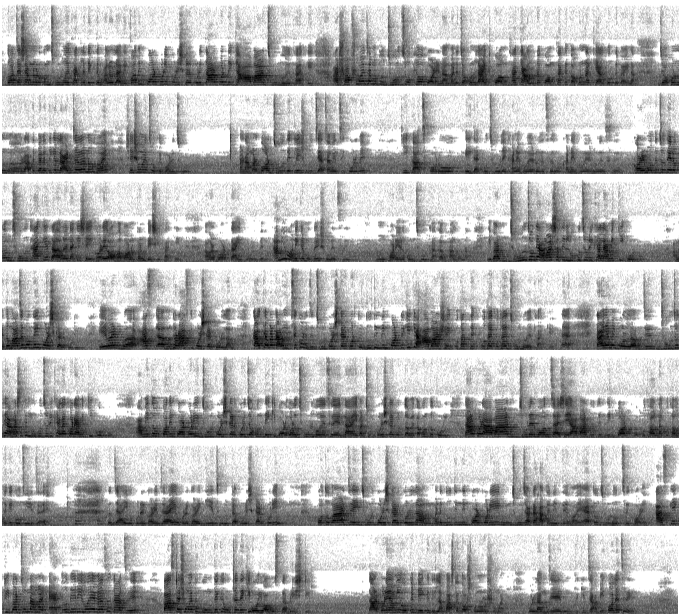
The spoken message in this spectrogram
দরজার সামনে ওরকম ঝুল হয়ে থাকলে দেখতে ভালো লাগে। কদিন পর পরই পরিষ্কার করি, তারপর দেখি আবার ঝুল হয়ে থাকে। আর সব সময় জানো তো ঝুল চোখেও পড়ে না। মানে যখন লাইট কম থাকে, আলোটা কম থাকে, তখন না খেয়াল করতে পারি না। যখন রাতের বেলার দিকে লাইট জ্বালানো হয়, সেই সময় চোখে পড়ে ঝুল। আর আমার বর ঝুল দেখলেই শুধু চেঁচামেচি করবে। কি কাজ করো? এই দেখো ঝুল এখানে হয়ে রয়েছে, ওখানে হয়ে রয়েছে। ঘরের মধ্যে যদি এরকম ঝুল থাকে, তাহলে নাকি সেই ঘরে অভাব অনটন বেশি থাকে। আমার বর তাই বলবেন আমিও অনেকের মুখেই শুনেছি ঘরে এরকম ঝুল থাকা ভালো না। এবার ঝুল যদি আমার সাথে লুকোচুরি খেলে আমি কি করব। আমি তো মাঝে মধ্যেই পরিষ্কার করি। এবার আজ ধর আজকে পরিষ্কার করলাম। কালকে আবার কারও ইচ্ছে করে যে ঝুল পরিষ্কার করতে, দু তিন দিন পর দেখি কি আবার সেই কোথা থেকে, কোথায় কোথায় ঝুল হয়ে থাকে। হ্যাঁ তাই আমি বললাম যে ঝুল যদি আমার সাথে লুকোচুরি খেলা করে, আমি কি করব। আমি তো কদিন পর পরই ঝুল পরিষ্কার করি, যখন দেখি বড় বড় ঝুল হয়েছে, না, এবার ঝুল পরিষ্কার করতে হবে, তখন তো করি। তারপর আবার ঝুলের মন চায়, সে আবার দু তিন দিন পর কোথাও না কোথাও থেকে গজিয়ে যায়। তো যাই, উপরের ঘরে যাই, উপরের ঘরে গিয়ে ঝুলটা পরিষ্কার করি। কতবার যে এই ঝুল পরিষ্কার করলাম মানে দু তিন দিন পর পরই ঝুল ঝাঁটা হাতে নিতে হয়, এত ঝুল হচ্ছে ঘরে। আজকে কৃপার জন্য আমার এত দেরি হয়ে গেছে কাজে, পাঁচটার সময় তো ঘুম থেকে উঠে দেখি ওই অবস্থা বৃষ্টির। তারপরে আমি ওকে ডেকে দিলাম পাঁচটা দশ পনেরোর সময়। বললাম যে, তুই কি যাবি কলেজে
